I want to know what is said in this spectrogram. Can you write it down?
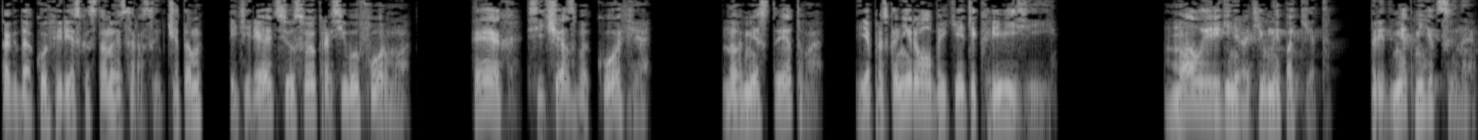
Тогда кофе резко становится рассыпчатым и теряет всю свою красивую форму. Эх, сейчас бы кофе. Но вместо этого я просканировал брикетик ревизии. Малый регенеративный пакет. Предмет медицины.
